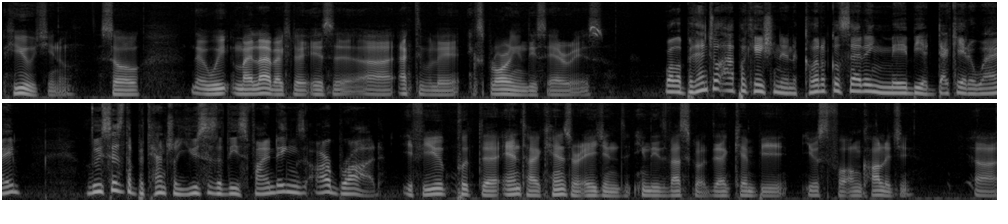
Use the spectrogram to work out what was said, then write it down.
huge, you know. So the, we, my lab actually is uh, actively exploring these areas. While a potential application in a clinical setting may be a decade away, Lu says the potential uses of these findings are broad. If you put the anti-cancer agent in these vesicles, that can be used for oncology. Uh,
